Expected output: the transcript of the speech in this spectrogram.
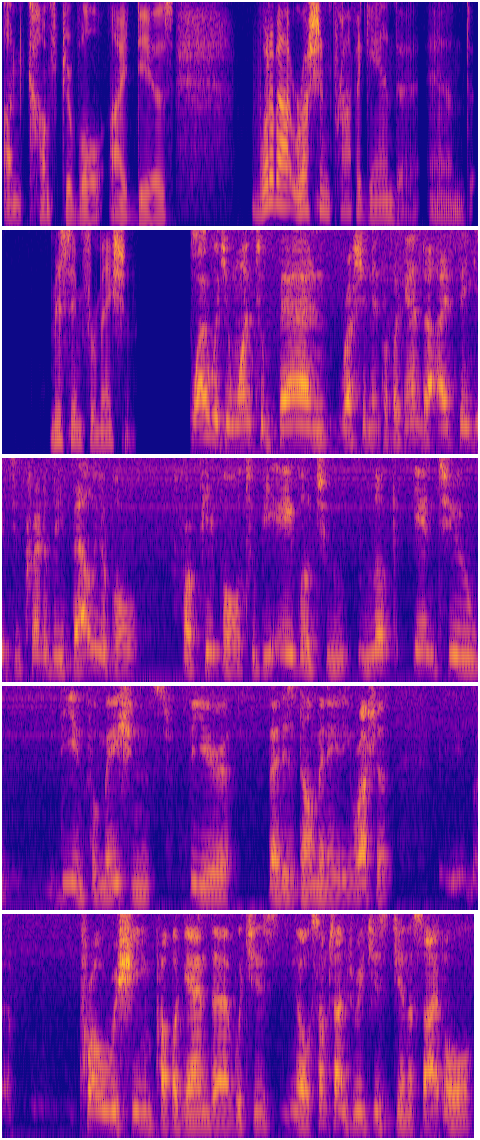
uncomfortable ideas. What about Russian propaganda and misinformation? Why would you want to ban Russian propaganda? I think it's incredibly valuable for people to be able to look into the information sphere that is dominating Russia. Pro regime propaganda, which is, you know, sometimes reaches genocidal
